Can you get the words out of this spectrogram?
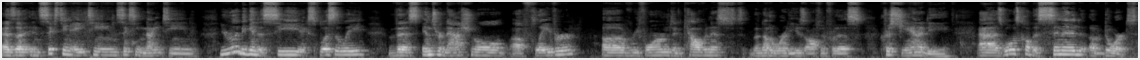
that in 1618, 1619, you really begin to see explicitly this international uh, flavor of Reformed and Calvinist, another word used often for this, Christianity, as what was called the Synod of Dort.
